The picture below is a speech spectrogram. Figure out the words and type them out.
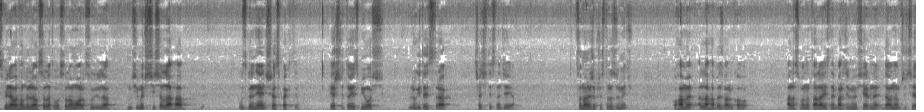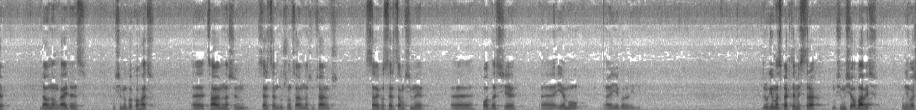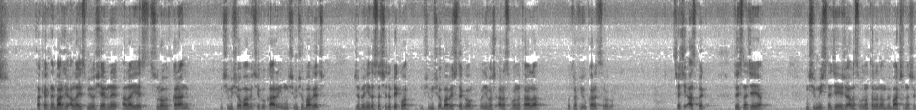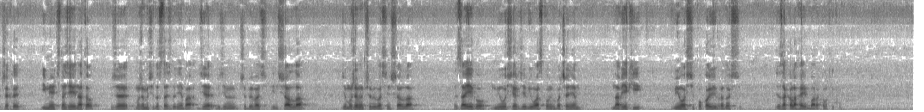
Bismillah, alhamdulillah, wassalatu wassalamu ala rasulillah. Musimy czcić Allaha, uwzględniając trzy aspekty. Pierwszy to jest miłość, drugi to jest strach, trzeci to jest nadzieja. Co należy przez to rozumieć? Kochamy Allaha bezwarunkowo. Allah subhanahu wa ta'ala jest najbardziej miłosierny, dał nam życie, dał nam guidance. Musimy Go kochać e, całym naszym sercem, duszą, całym naszym ciałem. Z całego serca musimy e, poddać się Jemu, e, Jego religii. Drugim aspektem jest strach. Musimy się obawiać, ponieważ tak jak najbardziej Allah jest miłosierny, Allah jest surowy w karaniu. Musimy się obawiać Jego kar i musimy się obawiać, żeby nie dostać się do piekła. Musimy się obawiać tego, ponieważ Allah subhanahu wa potrafi ukarać srogo. Trzeci aspekt to jest nadzieja. Musimy mieć nadzieję, że Allah subhanahu wa nam wybaczy nasze grzechy i mieć nadzieję na to, że możemy się dostać do nieba, gdzie będziemy przebywać, inshallah, gdzie możemy przebywać, inshallah, za Jego miłosierdziem i łaską i wybaczeniem na wieki w miłości, pokoju i w radości. Jazakallah hej, barakallahu fikum.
